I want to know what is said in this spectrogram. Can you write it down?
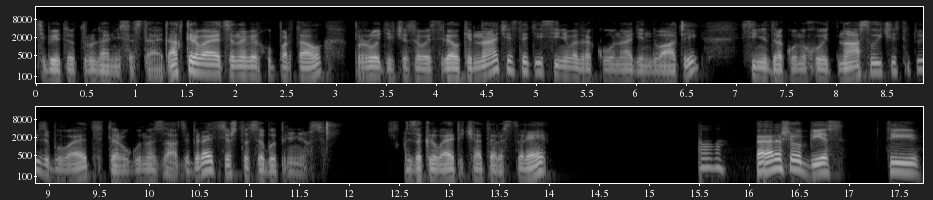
тебе это труда не составит. Открывается наверху портал против часовой стрелки на частоте синего дракона 1, 2, 3. Синий дракон уходит на свою частоту и забывает дорогу назад. Забирает все, что с собой принес. Закрывая, печатая, растворяя. Хорошо, без. Ты,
